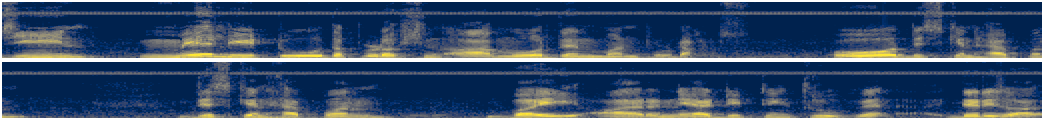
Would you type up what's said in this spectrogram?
gene may lead to the production of more than one product. How this can happen? This can happen by RNA editing through when there is a,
